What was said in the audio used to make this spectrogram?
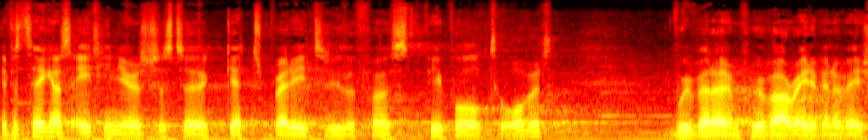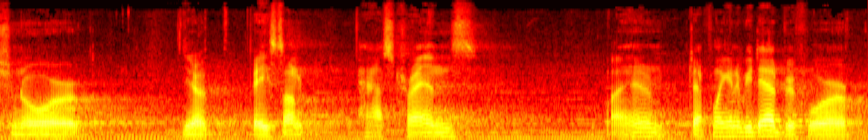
if it's taken us 18 years just to get ready to do the first people to orbit, we better improve our rate of innovation or, you know, based on past trends, I am definitely going to be dead before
